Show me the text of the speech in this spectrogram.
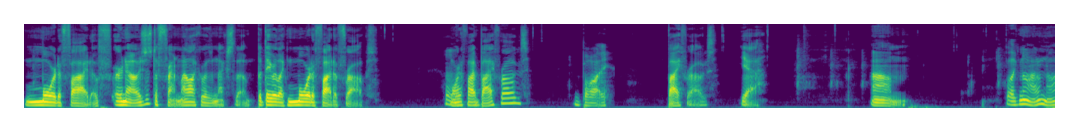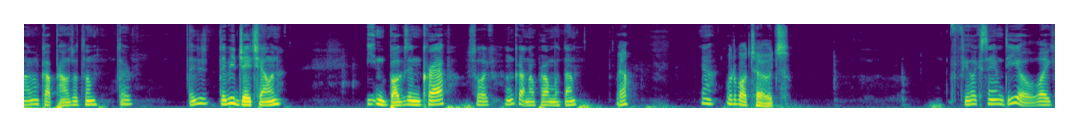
mortified of or no, it was just a friend. My locker wasn't next to them, but they were like mortified of frogs. Hmm. Mortified by frogs? By By frogs. Yeah. Um but like no, I don't know. I don't got problems with them. They're they they be Jay chillin'. Eating bugs and crap. So like I don't got no problem with them. Yeah. Yeah. What about toads? feel like same deal. Like,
